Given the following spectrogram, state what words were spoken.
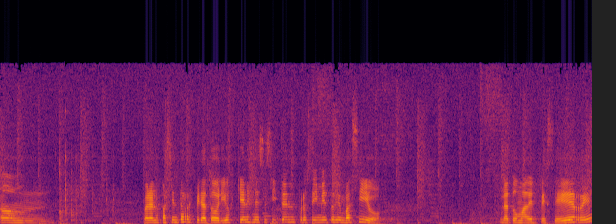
um, para los pacientes respiratorios quienes necesiten procedimientos invasivos. La toma del PCR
